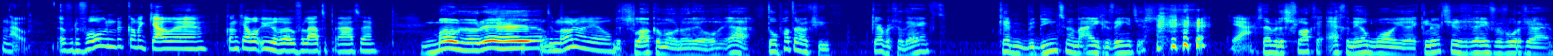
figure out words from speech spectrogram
Nou, over de volgende kan ik jou, eh, kan ik jou wel uren over laten praten. Monorail! De monorail. De slakken monorail. Ja, top attractie. Ik heb er gewerkt. Ik heb me bediend met mijn eigen vingertjes. Ja, Ze hebben de slakken echt een heel mooi eh, kleurtje gegeven vorig jaar.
